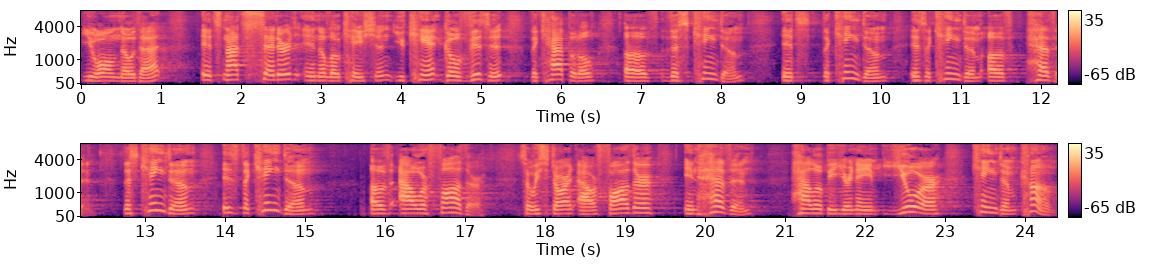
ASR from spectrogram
You all know that. It's not centered in a location. You can't go visit the capital of this kingdom. It's the kingdom is a kingdom of heaven. This kingdom is the kingdom of our Father. So we start, Our Father in heaven, hallowed be your name, your kingdom come.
